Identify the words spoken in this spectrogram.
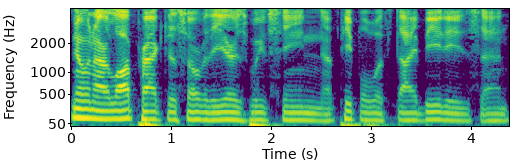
You know, in our law practice over the years, we've seen uh, people with diabetes, and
